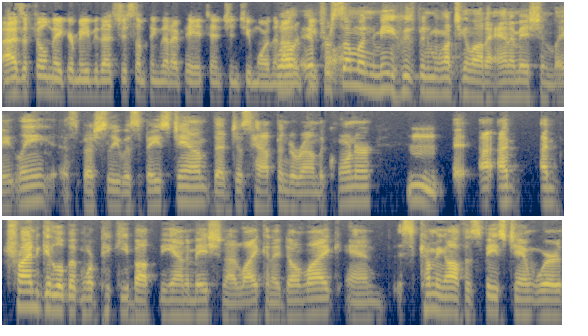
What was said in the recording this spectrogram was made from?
as a filmmaker, maybe that's just something that I pay attention to more than well, other people. for someone me who's been watching a lot of animation lately, especially with Space Jam that just happened around the corner, mm. I, I I'm trying to get a little bit more picky about the animation I like and I don't like. And it's coming off of Space Jam, where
